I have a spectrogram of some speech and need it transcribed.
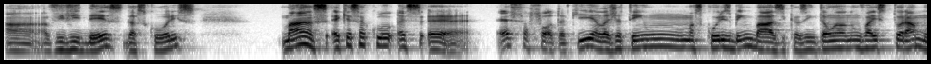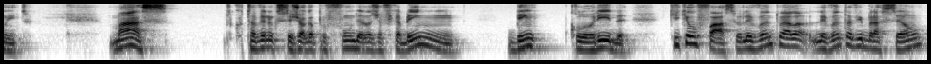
a, a vividez das cores. Mas é que essa, essa, é, essa foto aqui, ela já tem um, umas cores bem básicas, então ela não vai estourar muito. Mas, tá vendo que você joga pro fundo, ela já fica bem, bem colorida. O que, que eu faço? Eu levanto ela, levanto a vibração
